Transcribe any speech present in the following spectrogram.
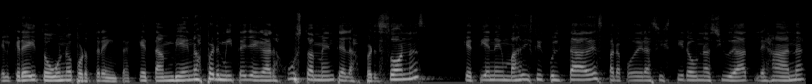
el crédito 1 por 30, que también nos permite llegar justamente a las personas que tienen más dificultades para poder asistir a una ciudad lejana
